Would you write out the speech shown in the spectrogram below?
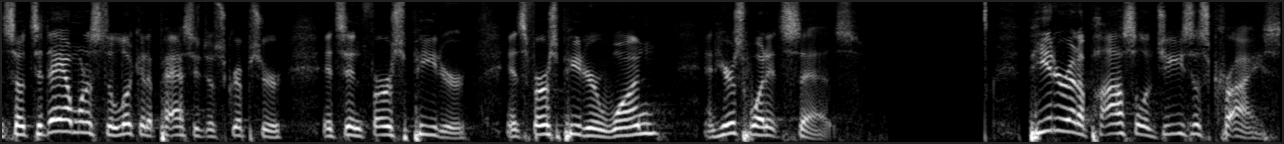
And so today I want us to look at a passage of Scripture. It's in First Peter. It's First Peter 1, and here's what it says Peter, an apostle of Jesus Christ,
